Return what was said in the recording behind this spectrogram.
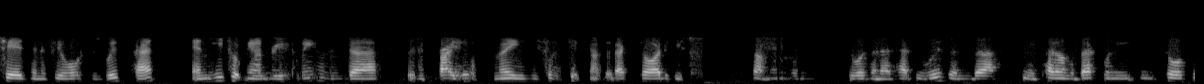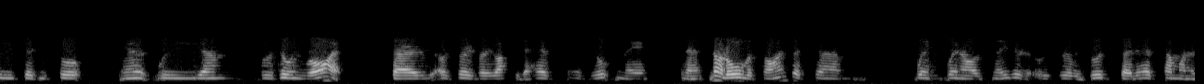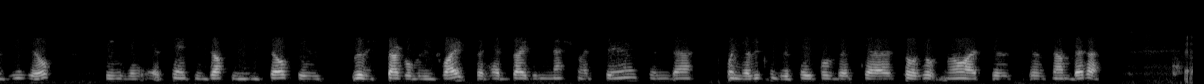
shares in a few horses with Pat, and he took me under his wing, and uh, it was a great help for me. He sort of kicked me up the backside if something he wasn't that happy with, and uh, pat on the back when he, he saw things that he thought, you know, we um, were doing right. So I was very, very lucky to have, have Hilton there. You know, not all the time, but um, when when I was needed, it was really good. So to have someone of his ilk, he's a, a champion jockey himself who really struggled with his weight, but had great international experience. And uh, when you listen to the people that uh, saw Hilton ride, there's, there's none better.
